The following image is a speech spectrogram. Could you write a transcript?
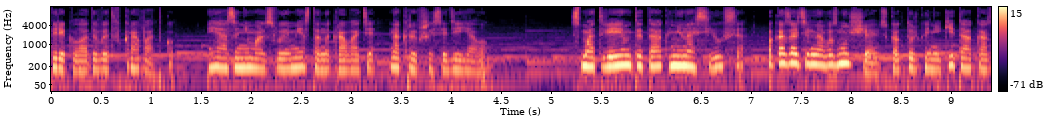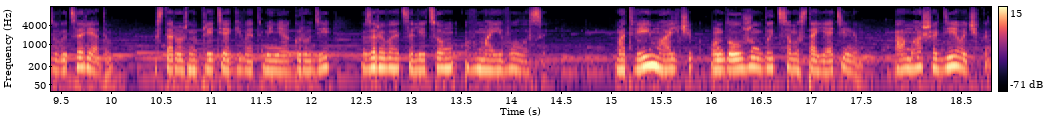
перекладывает в кроватку. Я занимаю свое место на кровати, накрывшись одеялом. С Матвеем ты так не носился. Показательно возмущаюсь, как только Никита оказывается рядом. Осторожно притягивает меня к груди, зарывается лицом в мои волосы. Матвей мальчик, он должен быть самостоятельным. А Маша девочка,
